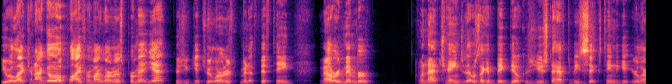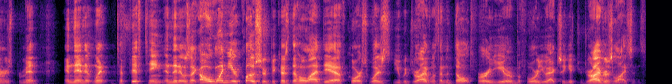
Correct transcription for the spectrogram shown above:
you were like, Can I go apply for my learner's permit yet? Because you get your learner's permit at 15. And I remember when that changed, that was like a big deal because you used to have to be 16 to get your learner's permit and then it went to 15 and then it was like oh one year closer because the whole idea of course was you would drive with an adult for a year before you actually get your driver's license.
